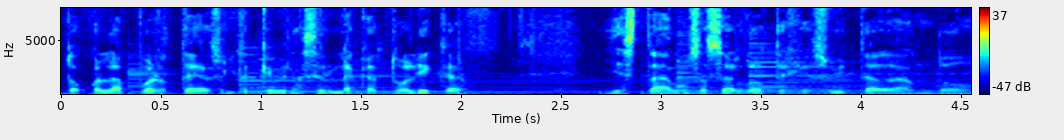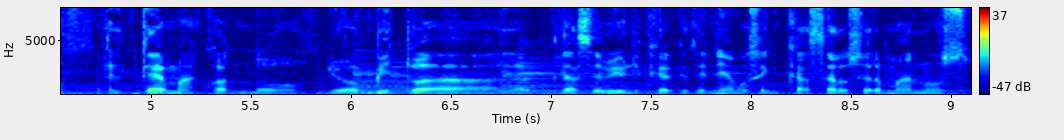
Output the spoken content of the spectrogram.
toco la puerta y resulta que había una célula católica y estaba un sacerdote jesuita dando el tema. Cuando yo invito a la clase bíblica que teníamos en casa a los hermanos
